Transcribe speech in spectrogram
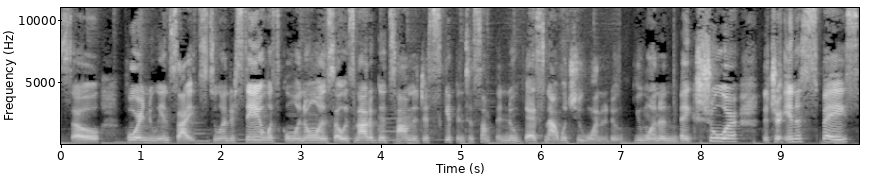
So, for new insights to understand what's going on. So, it's not a good time to just skip into something new. That's not what you want to do. You want to make sure that you're in a space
